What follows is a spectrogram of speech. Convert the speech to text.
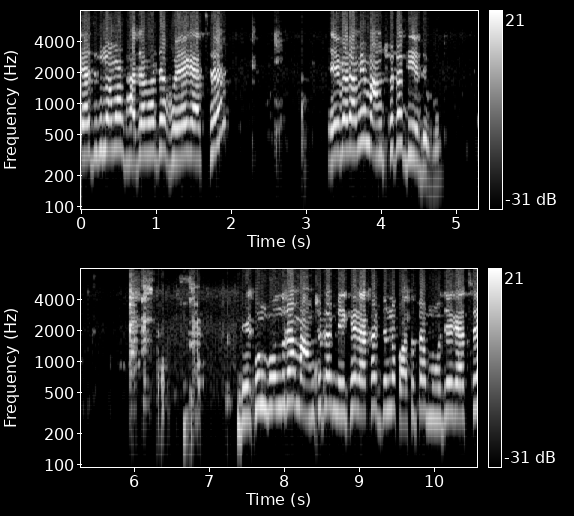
পেঁয়াজগুলো আমার ভাজা ভাজা হয়ে গেছে। এবার আমি মাংসটা দিয়ে দেব। দেখুন বন্ধুরা, মাংসটা মেখে রাখার জন্য কতটা মজে গেছে।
